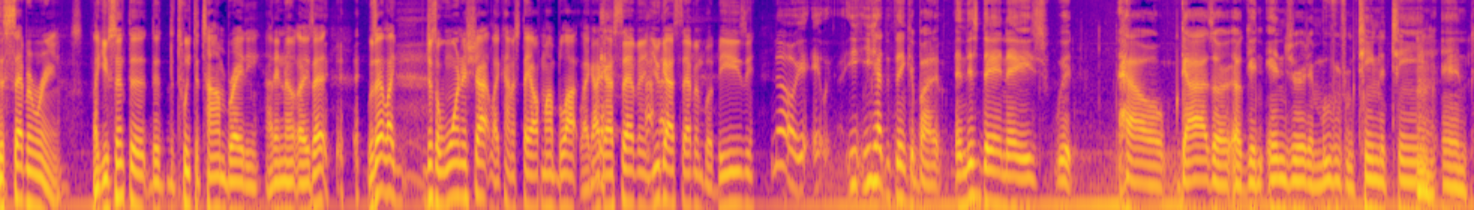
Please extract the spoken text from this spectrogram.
the seven rings, like you sent the, the the tweet to Tom Brady. I didn't know. Like, is that was that like just a warning shot? Like, kind of stay off my block. Like, I got seven, you got seven, but be easy. No, it, it, you, you have to think about it. In this day and age, with how guys are, are getting injured and moving from team to team, mm. and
